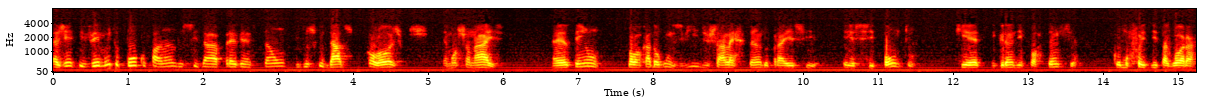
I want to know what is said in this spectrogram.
a gente vê muito pouco falando-se da prevenção e dos cuidados psicológicos, emocionais. É, eu tenho colocado alguns vídeos alertando para esse, esse ponto, que é de grande importância, como foi dito agora,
